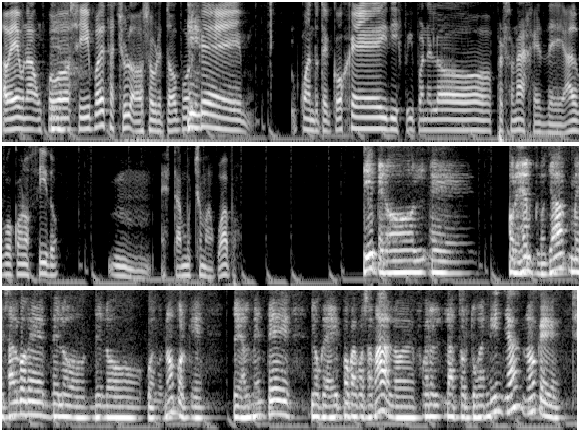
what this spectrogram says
A ver, una- un juego Eh. así puede estar chulo, sobre todo porque cuando te coge y, y pones los personajes de algo conocido, mm, está mucho más guapo. Sí, pero eh, por ejemplo, ya me salgo de, de los, de los juegos, ¿no? Porque realmente lo que hay poca cosa más lo- fueron las tortugas ninja, ¿no? Que, Sí.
